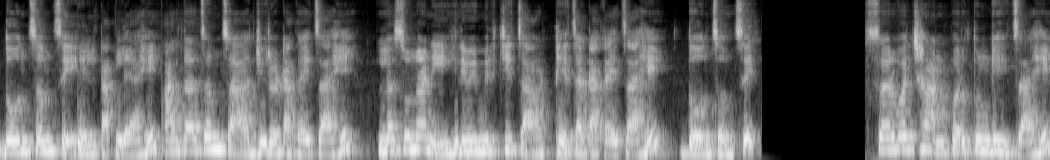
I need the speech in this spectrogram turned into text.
दोन चमचे तेल टाकले आहे. अर्धा चमचा जिरं टाकायचं आहे. लसूण आणि हिरवी मिरचीचा ठेचा टाकायचा आहे. दोन चमचे. सर्व छान परतून घ्यायचं आहे.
